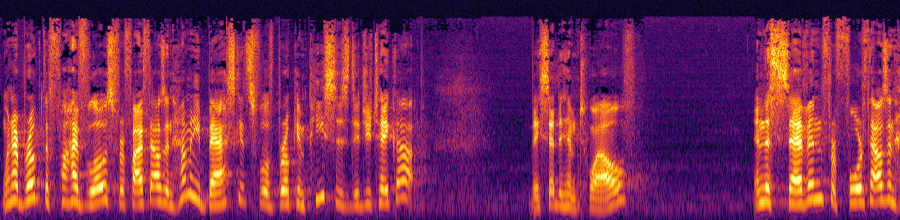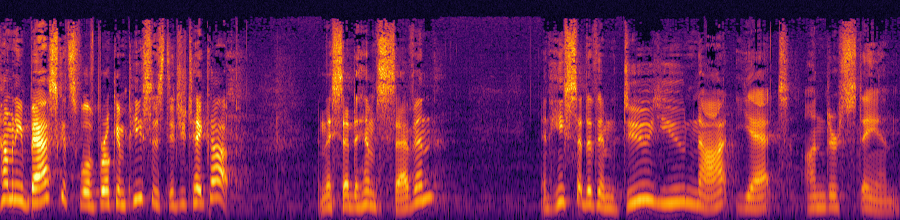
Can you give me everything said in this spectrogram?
When I broke the five loaves for 5,000, how many baskets full of broken pieces did you take up? They said to him, 12. And the seven for 4,000, how many baskets full of broken pieces did you take up? And they said to him, Seven. And he said to them, Do you not yet understand?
